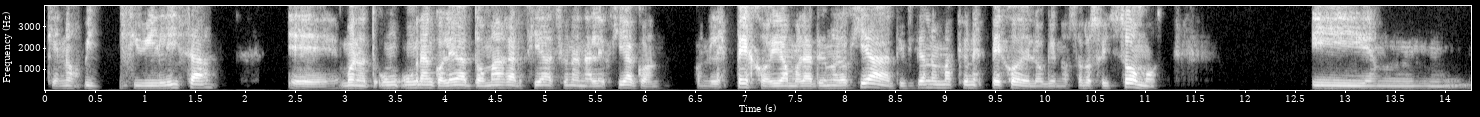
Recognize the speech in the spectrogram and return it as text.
que, nos visibiliza, eh, bueno, un, un, gran colega, Tomás García, hace una analogía con, con el espejo, digamos, la tecnología artificial no es más que un espejo de lo que nosotros hoy somos. Y, mm,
